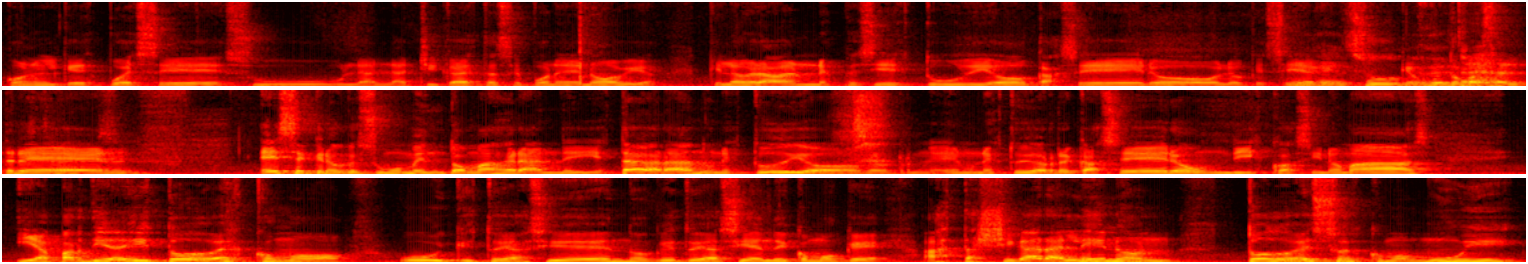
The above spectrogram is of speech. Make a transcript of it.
con el que después eh, su, la, la chica esta se pone de novia, que lo graba en una especie de estudio casero o lo que sea, que, sub- que justo tren, pasa el tren. Ese creo que es su momento más grande y está grabando un estudio, en un estudio re casero, un disco así nomás. Y a partir de ahí todo es como, uy, ¿qué estoy haciendo? ¿Qué estoy haciendo? Y como que hasta llegar a Lennon, todo eso es como muy,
